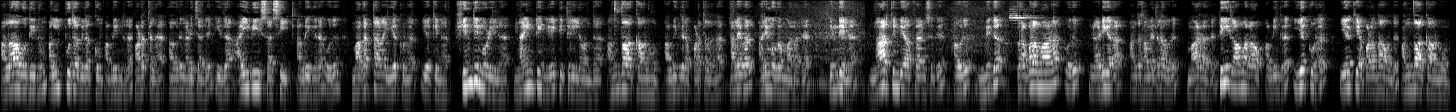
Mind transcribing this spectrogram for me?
அலாவுதீனும் அல்புத விளக்கும் அப்படின்ற படத்துல அவர் நடிச்சாரு. இத ஐ வி சசி அப்படிங்கிற ஒரு மகத்தான இயக்குனர் இயக்கினார். ஹிந்தி மொழியில நைன்டீன் எயிட்டி த்ரீல வந்த அந்தா கானூன் அப்படிங்கிற படத்துல தலைவர் தலைவர் அறிமுகமாறாரு ஹிந்தியில் நார்த் இந்தியா ஃபேன்ஸுக்கு அவர் மிக பிரபலமான ஒரு நடிகராக அந்த சமயத்தில் அவர் மாறுறாரு. டி ராமராவ் அப்படிங்கிற இயக்குனர் இயக்கிய படம் தான் வந்து அந்தா கானூன்.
